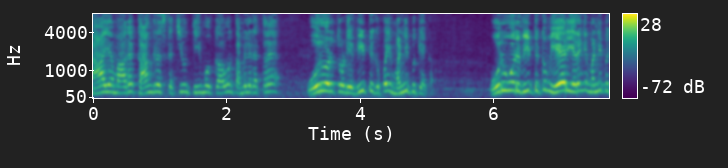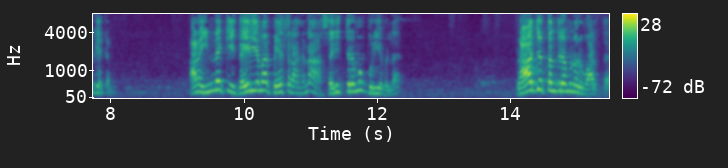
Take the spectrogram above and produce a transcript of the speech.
நியாயமாக காங்கிரஸ் கட்சியும் திமுகவும் தமிழகத்துல ஒரு ஒருத்தருடைய வீட்டுக்கு போய் மன்னிப்பு கேட்கணும். ஒரு ஒரு வீட்டுக்கும் ஏறி இறங்கி மன்னிப்பு கேட்கணும். ஆனா இன்னைக்கு தைரியமா பேசுறாங்கன்னா சரித்திரமும் புரியவில்லை. ராஜதந்திரம்னு ஒரு வார்த்தை.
